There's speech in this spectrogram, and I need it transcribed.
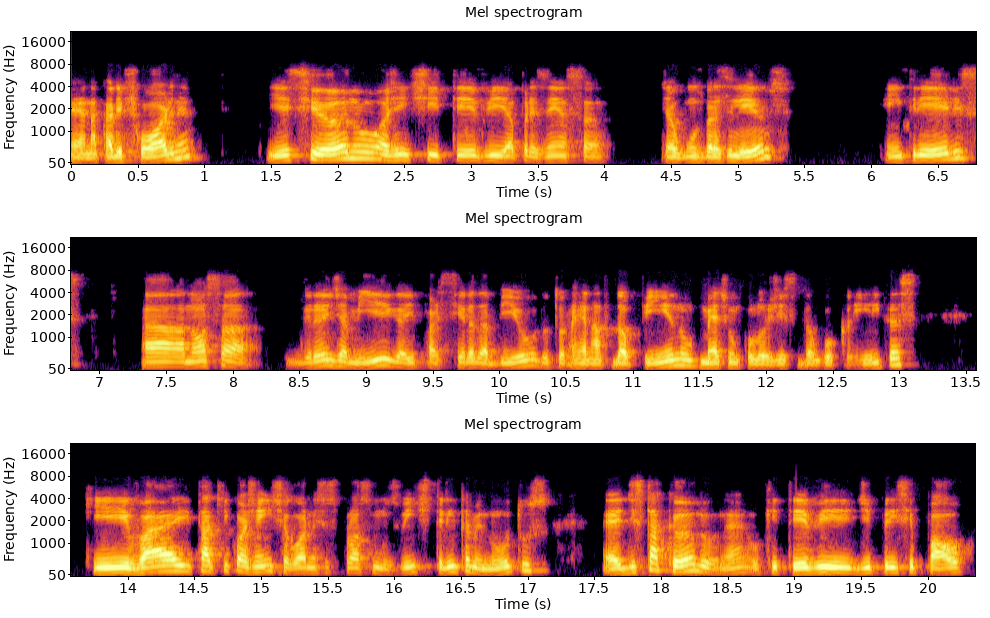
é, na Califórnia. E esse ano a gente teve a presença de alguns brasileiros, entre eles a nossa grande amiga e parceira da Bio, doutora Renata Dalpino, médica oncologista da Oncoclínicas, que vai estar aqui com a gente agora nesses próximos 20, 30 minutos, é, destacando né, o que teve de principal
